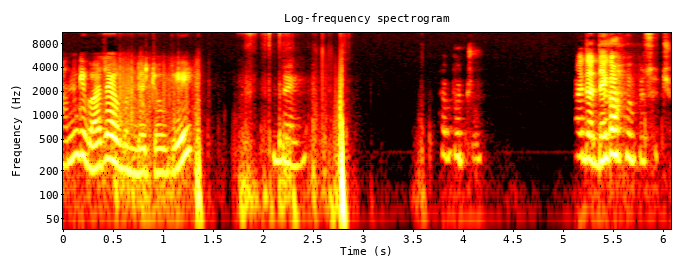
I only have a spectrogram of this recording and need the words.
가는 게 맞아요 근데 저기? 네. 횃불 좀. 아니다 내가 횃불 설치.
